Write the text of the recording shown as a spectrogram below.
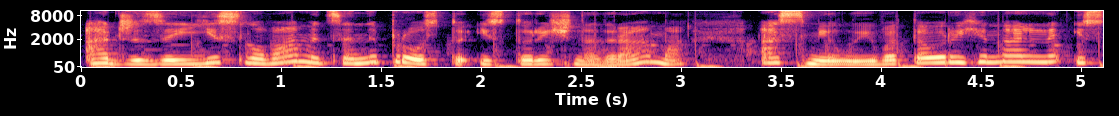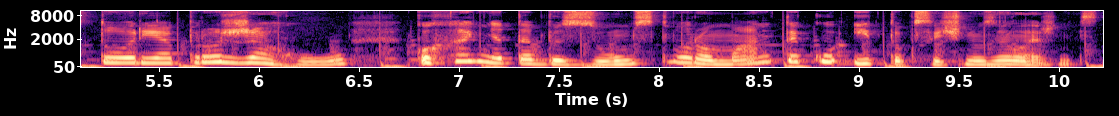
Адже, за її словами, це не просто історична драма, а смілива та оригінальна історія про жагу, кохання та безумство, романтику і токсичну залежність.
